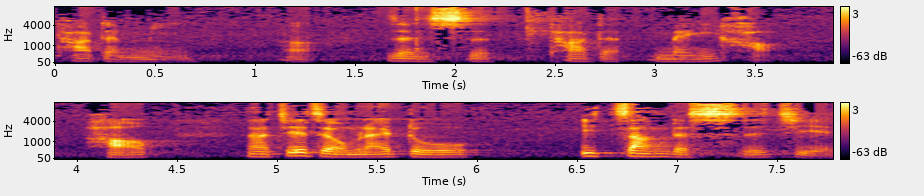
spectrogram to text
他的名，啊，认识他的美好。好，那接着我们来读一章的十节，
